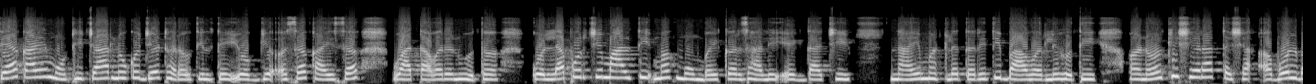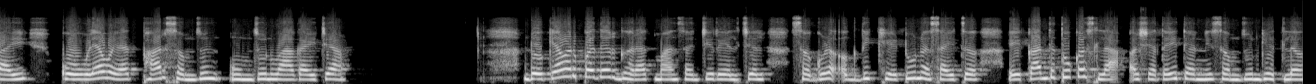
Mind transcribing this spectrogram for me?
त्या काळी मोठी चार लोक जे ठरवतील ते योग्य असं काहीस वातावरण होतं. कोल्हापूरची मालती मग मुंबईकर झाली एकदाची. नाही म्हटलं तरी ती बावरली होती. अनोळखी शहरात तशा अबोलबाई कोवळ्या वयात फार समजून उमजून वागायच्या. डोक्यावर पदर घरात माणसांची रेलचेल सगळं अगदी खेटून असायचं. एकांत तो कसला? अशातही त्यांनी समजून घेतलं.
